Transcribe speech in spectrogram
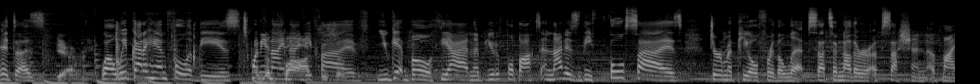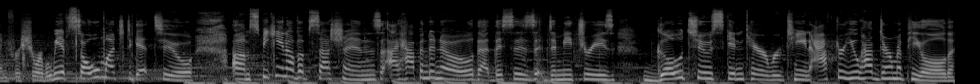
it does. Yeah. Well, we've got a handful of these, $29.95. You get both, yeah, in the beautiful box. And that is the full-size derma peel for the lips. That's another obsession of mine for sure. But we have so much to get to. Um, speaking of obsessions, I happen to know that this is Dimitri's go-to skincare routine. After you have derma peeled,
